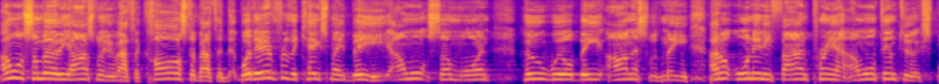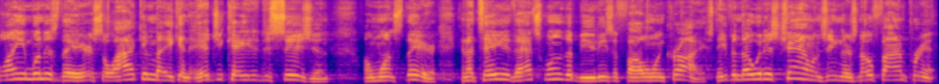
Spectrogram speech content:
I want somebody to be honest with me about the cost, about the, whatever the case may be. I want someone who will be honest with me. I don't want any fine print. I want them to explain what is there so I can make an educated decision on what's there. And I tell you that's one of the beauties of following Christ? Even though it is challenging, there's no fine print.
